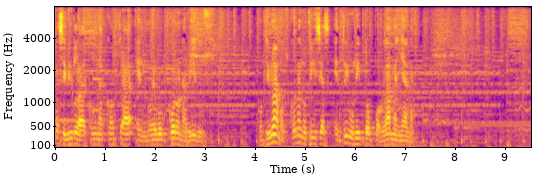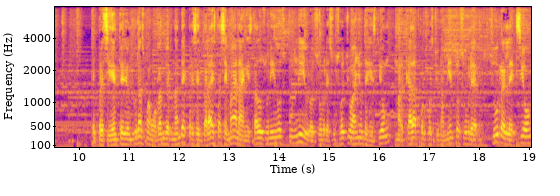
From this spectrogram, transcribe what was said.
recibir la vacuna contra el nuevo coronavirus. Continuamos con las noticias en Tribunito por la mañana. El presidente de Honduras, Juan Orlando Hernández, presentará esta semana en Estados Unidos un libro sobre sus ocho años de gestión marcada por cuestionamientos sobre su reelección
